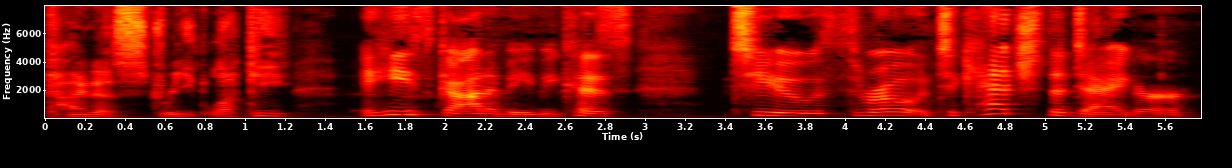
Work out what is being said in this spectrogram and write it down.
kind of street lucky. He's got to be because to throw to catch the dagger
